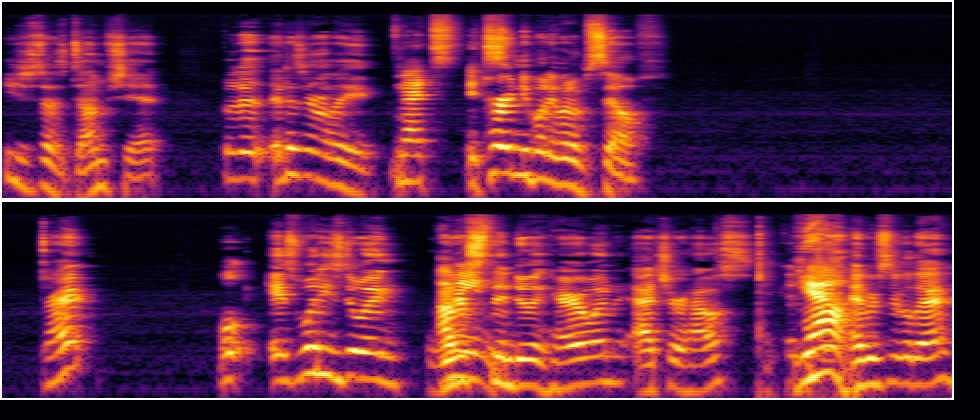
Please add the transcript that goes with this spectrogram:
He just does dumb shit, but it, it doesn't really That's it's hurt anybody but himself. Right? Well, Is what he's doing I worse mean- than doing heroin at your house yeah, every single day?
